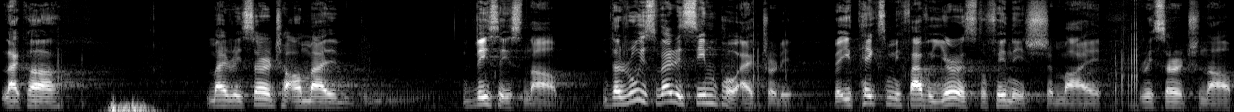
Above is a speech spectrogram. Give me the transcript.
like uh, my research on my thesis now. The rule is very simple actually, but it takes me five years to finish my research now.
